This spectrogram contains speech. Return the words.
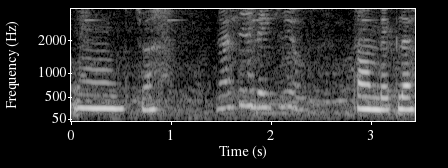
Hmm, gitme. Ben seni bekliyorum. Tamam bekle.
